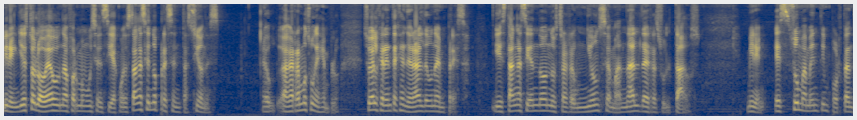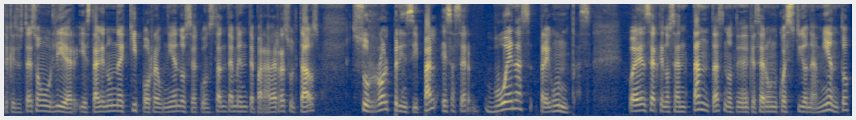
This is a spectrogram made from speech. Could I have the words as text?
Miren, yo esto lo veo de una forma muy sencilla. Cuando están haciendo presentaciones, agarramos un ejemplo. Soy el gerente general de una empresa y están haciendo nuestra reunión semanal de resultados. Miren, es sumamente importante que si ustedes son un líder y están en un equipo reuniéndose constantemente para ver resultados, su rol principal es hacer buenas preguntas. Pueden ser que no sean tantas, no tiene que ser un cuestionamiento,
